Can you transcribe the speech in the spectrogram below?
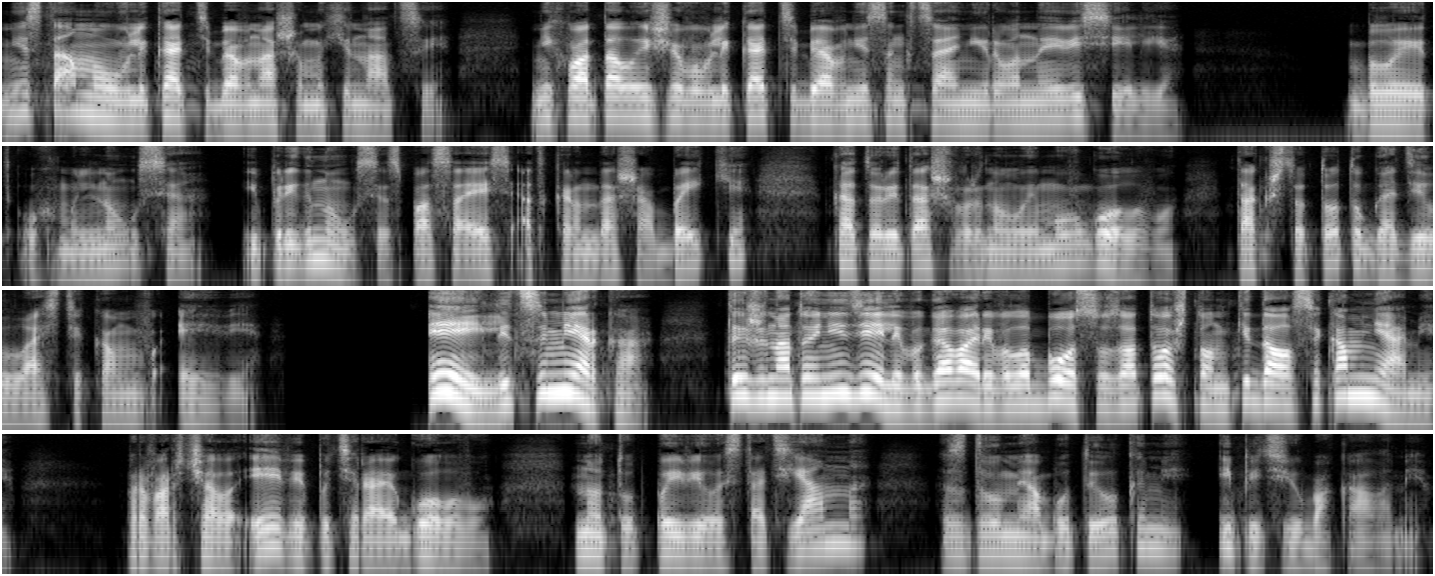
Не стану увлекать тебя в наши махинации. Не хватало еще вовлекать тебя в несанкционированное веселье». Блейд ухмыльнулся и пригнулся, спасаясь от карандаша Бекки, который та швырнула ему в голову, так что тот угодил ластиком в Эви. «Эй, лицемерка! Ты же на той неделе выговаривала боссу за то, что он кидался камнями!» — проворчала Эви, потирая голову, но тут появилась Татьяна с двумя бутылками и пятью бокалами.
